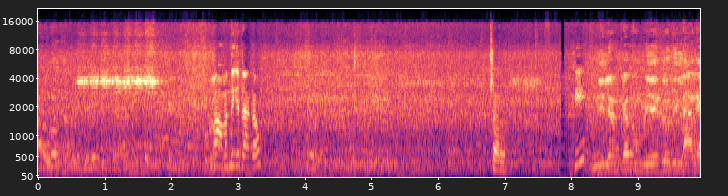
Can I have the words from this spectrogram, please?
আলমারি থাকলে যেটা দিতে আমি আমার দিকে তাকাও। চলো। কি? নিলাম কেন? মেয়ে যদি লাগে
